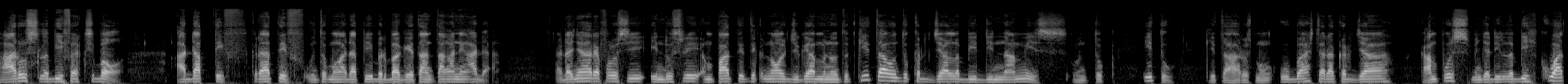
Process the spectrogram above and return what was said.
harus lebih fleksibel, adaptif, kreatif untuk menghadapi berbagai tantangan yang ada. Adanya revolusi industri 4.0 juga menuntut kita untuk kerja lebih dinamis. Untuk itu, kita harus mengubah cara kerja kampus menjadi lebih kuat,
